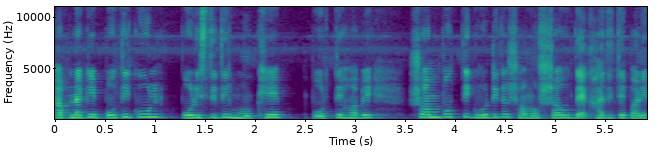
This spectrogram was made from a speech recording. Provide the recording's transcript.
আপনাকে প্রতিকূল পরিস্থিতির মুখে পড়তে হবে। সম্পত্তি ঘটিত সমস্যাও দেখা দিতে পারে।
